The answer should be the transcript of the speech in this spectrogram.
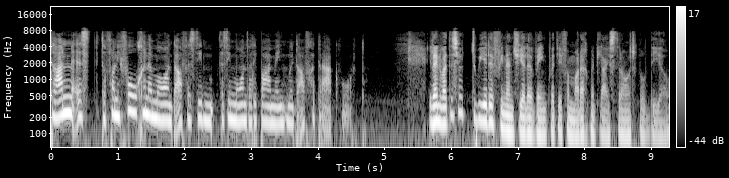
dan is van die volgende maand af is die is die maand wat die paaiement moet afgetrek word. Elyn, wat is jou tweede finansiële wenk wat jy vanmiddag met luisteraars wil deel?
